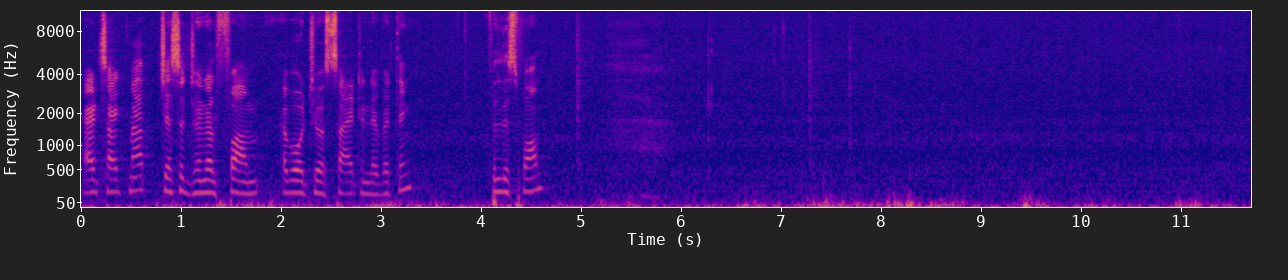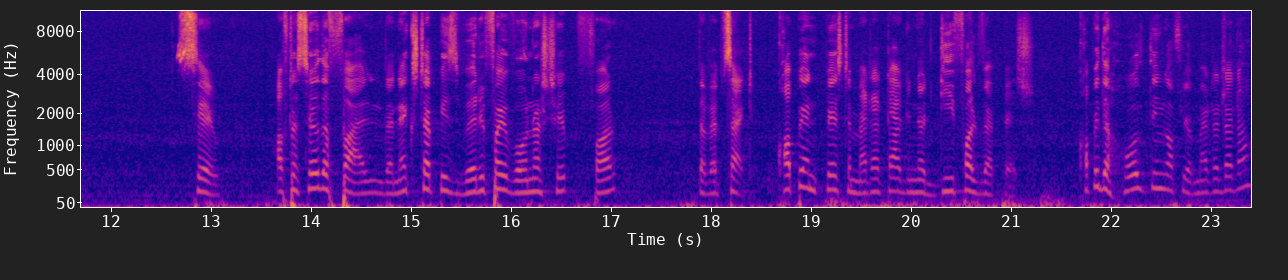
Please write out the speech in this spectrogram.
Add sitemap just a general form about your site and everything. Fill this form. Save. After save the file the next step is verify ownership for the website. Copy and paste a meta tag in your default web page. Copy the whole thing of your metadata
